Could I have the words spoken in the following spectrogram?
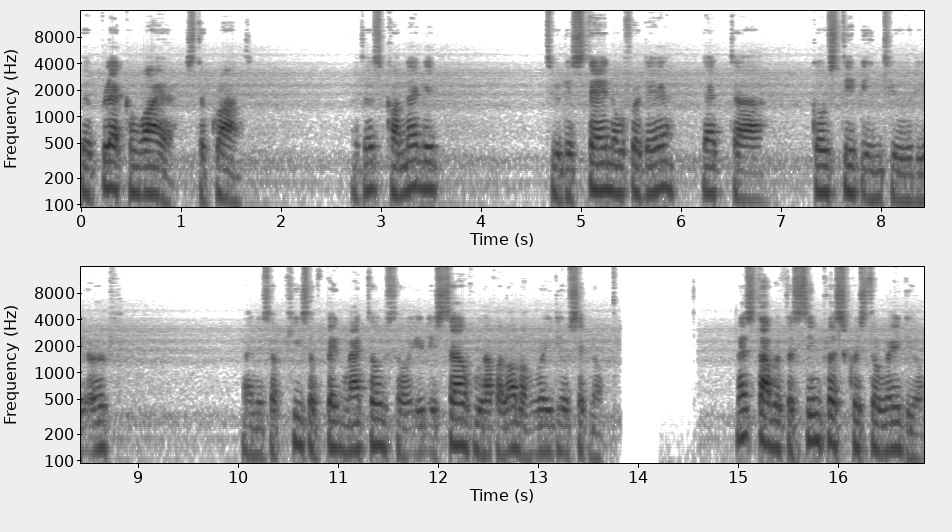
The black wire is the ground. Just connect it to the stand over there that uh, goes deep into the earth and it's a piece of big metal so it itself will have a lot of radio signal. Let's start with the simplest crystal radio.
